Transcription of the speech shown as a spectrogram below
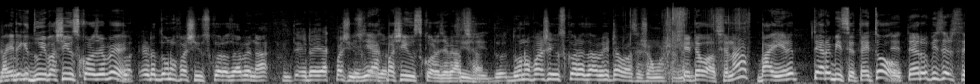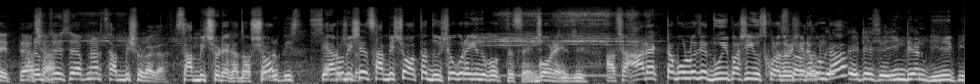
বা এটা কি দুই পাশে ইউজ করা যাবে? এটা দোনো পাশে ইউজ করা যাবে না কিন্তু এটা এক পাশে ইউজ এক পাশে ইউজ করা যাবে আচ্ছা। দোনো পাশে ইউজ করা যাবে এটাও আছে সমস্যা নেই। সেটাও আছে না? ভাই এর তেরো পিসের তাই তো? এই তেরো পিসের সেট তেরো আচ্ছা। পিস হচ্ছে আপনার ছাব্বিশশো টাকা। ছাব্বিশশো টাকা দর্শক। তেরো piece, তেরো 2600 ছাব্বিশশো অর্থাৎ দুশো করে কিন্তু পড়তেছে গড়ে। আচ্ছা আর একটা বলল যে দুই পাশে ইউজ করা যাবে সেটা কোনটা? এটা ইন্ডিয়ান ভিআইপি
